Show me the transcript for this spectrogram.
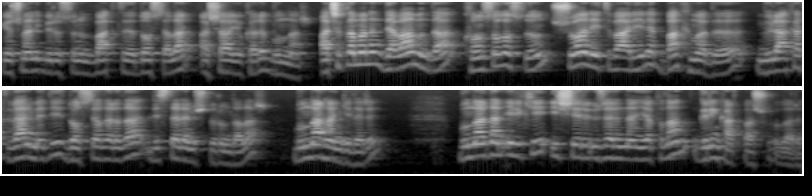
Göçmenlik Bürosu'nun baktığı dosyalar aşağı yukarı bunlar bunlar. Açıklamanın devamında konsolosluğun şu an itibariyle bakmadığı, mülakat vermediği dosyaları da listelemiş durumdalar. Bunlar hangileri? Bunlardan ilki iş yeri üzerinden yapılan green card başvuruları.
